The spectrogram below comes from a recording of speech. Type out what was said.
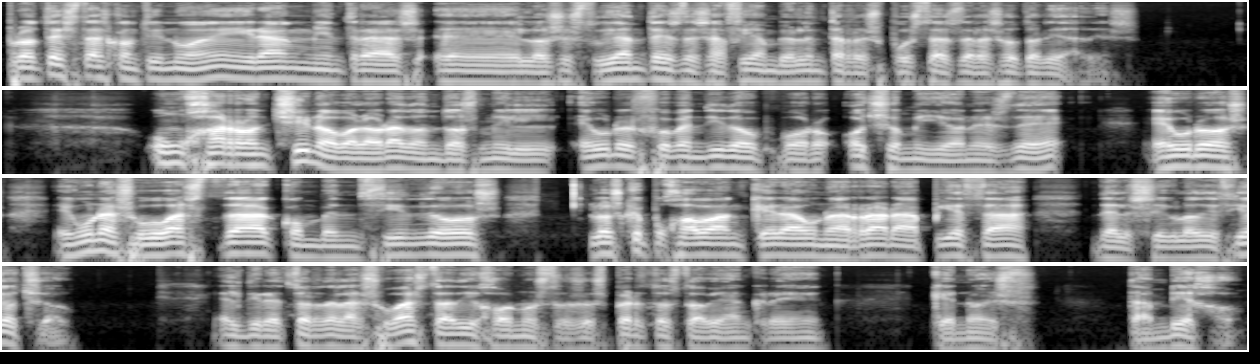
Protestas continúan en Irán mientras eh, los estudiantes desafían violentas respuestas de las autoridades. Un jarrón chino valorado en 2.000 euros fue vendido por 8 millones de euros en una subasta convencidos los que pujaban que era una rara pieza del siglo XVIII. El director de la subasta dijo, nuestros expertos todavía creen que no es tan viejo.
